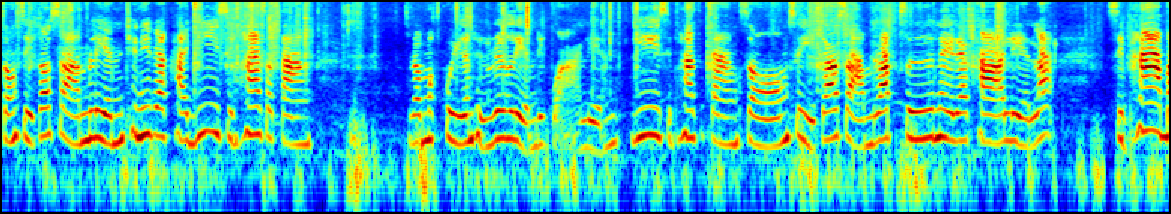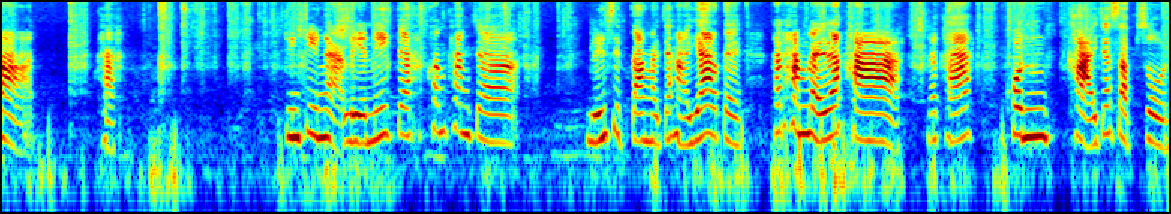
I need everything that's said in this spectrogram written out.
สองสี่เก้าสามเหรียญชนิดราคายี่สิบห้าสตางค์เรามาคุยกันถึงเรื่องเหรียญดีกว่า เหรียญยี่สิบห้าสตางค์สองสี่เก้าสามรับซื้อในราคาเหรียญละสิบห้าบาทค่ะ จริงๆอะเหรียญนี้จะค่อนข้างจะ เหรียญสิบตังค์อาจจะหายากแต่ถ้าทำหลายราคานะคะ คนขายจะสับสน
